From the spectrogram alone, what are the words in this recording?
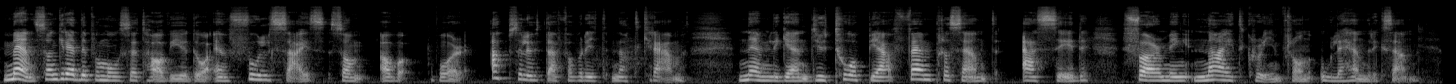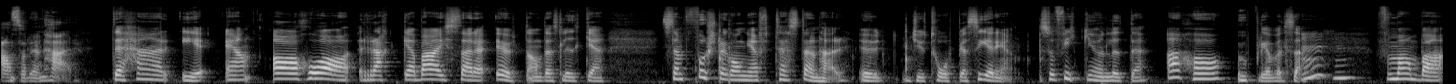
Men som grädde på moset har vi ju då en full size som av vår absoluta favoritnattkräm. Nämligen Utopia 5% Acid Firming Night Cream från Ole Henriksen. Alltså den här. Det här är en AHA-rackabajsare utan dess like. Sen första gången jag testade den här Utopia-serien så fick jag en lite aha-upplevelse. För man bara,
